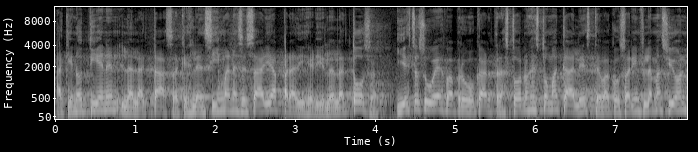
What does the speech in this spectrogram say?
a que no tienen la lactasa, que es la enzima necesaria para digerir la lactosa. Y esto a su vez va a provocar trastornos estomacales, te va a causar inflamación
